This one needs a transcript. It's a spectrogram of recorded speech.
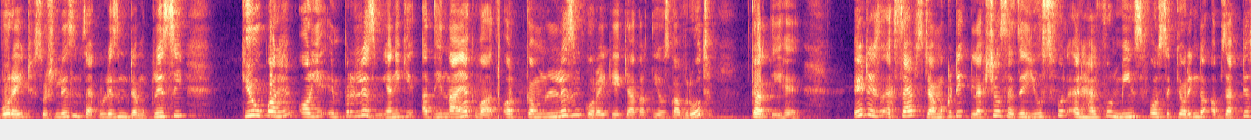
वो राइट सोशलिज्म, सेकुलरिज्म, डेमोक्रेसी के ऊपर है। और ये इम्परलिज्म यानी कि अधिनायकवाद और कम्युनलिज्म को राइट ये क्या करती है, उसका विरोध करती है। It is except democratic election as a useful and helpful means for securing the objective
